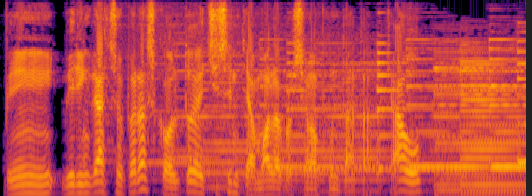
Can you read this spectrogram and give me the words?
Vi, ringrazio per l'ascolto e ci sentiamo alla prossima puntata. Ciao!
